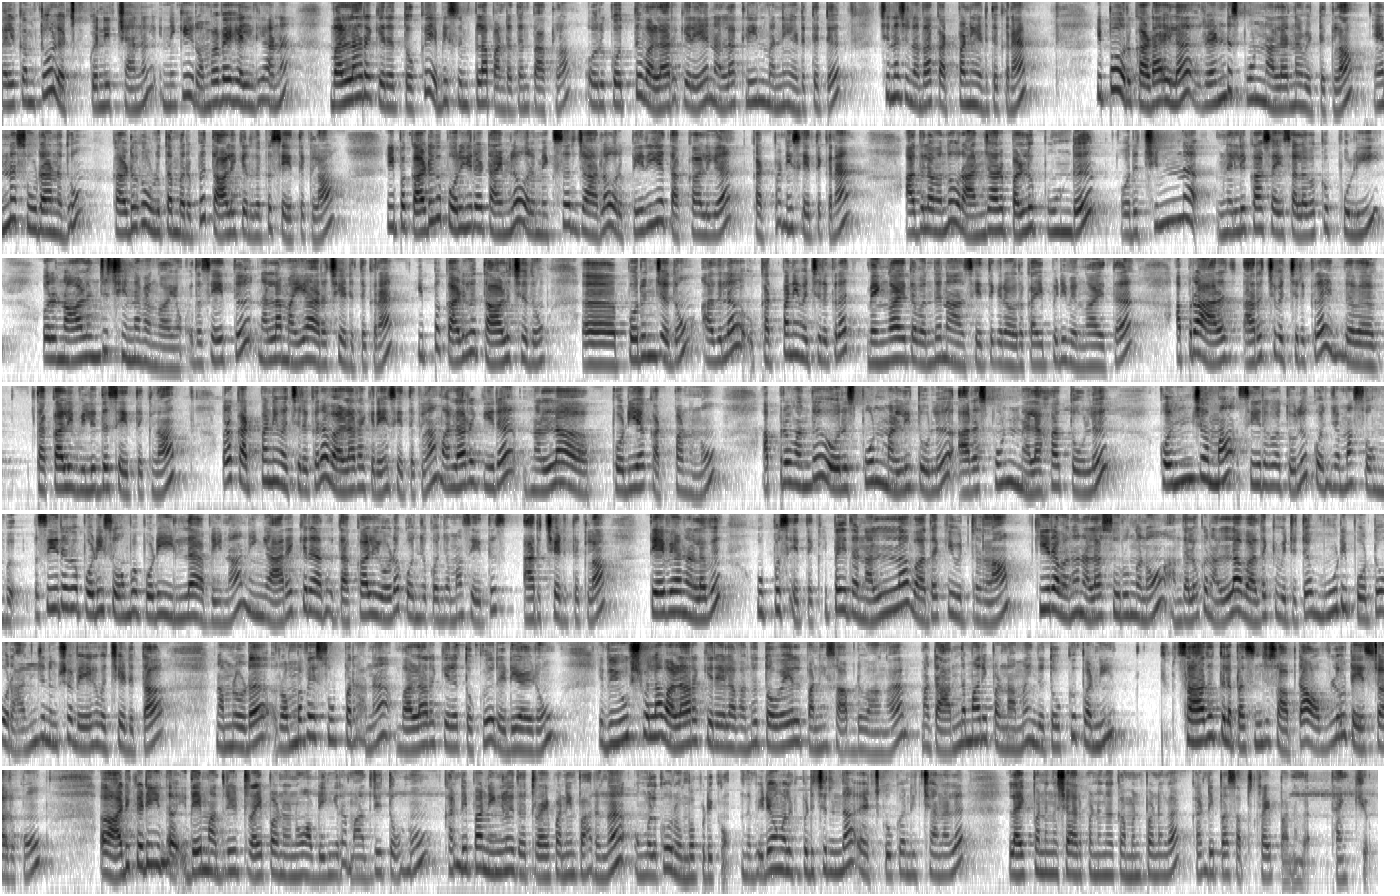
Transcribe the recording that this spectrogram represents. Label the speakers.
Speaker 1: Welcome to let's cook and channel இன்றைக்கி ரொம்பவே ஹெல்த்தியான வல்லாரக்கீரை தொக்கு எப்படி சிம்பிளாக பண்ணுறதுன்னு பார்க்கலாம். ஒரு கொத்து வல்லாரக்கீரையை நல்லா க்ளீன் பண்ணி எடுத்துட்டு சின்ன சின்னதாக கட் பண்ணி எடுத்துக்கிறேன். இப்போ ஒரு கடாயில் ரெண்டு ஸ்பூன் நல்லெண்ணெய் விட்டுக்கலாம். எண்ணெய் சூடானதும் கடுகு உளுத்தம்பருப்பு தாளிக்கிறதுக்கு சேர்த்துக்கலாம். இப்போ கடுகு பொரிகிற டைமில் ஒரு மிக்சர் ஜாரில் ஒரு பெரிய தக்காளியை கட் பண்ணி சேர்த்துக்கிறேன். அதில் வந்து ஒரு அஞ்சாறு பல்லு பூண்டு ஒரு சின்ன நெல்லிக்காய் சைஸ் அளவுக்கு புளி ஒரு நாலஞ்சு சின்ன வெங்காயம். இதை சேர்த்து நல்லா மையாக அரைச்சி எடுத்துக்கிறேன். இப்போ கடுகு தாளித்ததும் பொரிஞ்சதும் அதில் கட் பண்ணி வச்சுருக்கிற வெங்காயத்தை வந்து நான் சேர்த்துக்கிறேன். ஒரு கைப்பிடி வெங்காயத்தை. அப்புறம் அரை அரைச்சி வச்சுருக்கிற இந்த தக்காளி விழுதை சேர்த்துக்கலாம். அப்புறம் கட் பண்ணி வச்சுருக்கிற வல்லாரக்கீரையும் சேர்த்துக்கலாம். வல்லாரக்கீரை நல்லா பொடியாக கட் பண்ணணும். அப்புறம் வந்து ஒரு ஸ்பூன் மல்லித்தூள் அரை ஸ்பூன் மிளகாத்தூள் கொஞ்சமாக சீரகத்தூள் கொஞ்சமாக சோம்பு. இப்போ சீரக பொடி சோம்பு பொடி இல்லை அப்படின்னா நீங்கள் அரைக்கிற அந்த தக்காளியோட கொஞ்சம் கொஞ்சமாக சேர்த்து அரைச்சி எடுத்துக்கலாம். தேவையான அளவு உப்பு சேர்த்துக்கலாம் இப்போ இதை நல்லா வதக்கி விட்டுறலாம். கீரை வந்து நல்லா சுருங்கணும். அந்தளவுக்கு நல்லா வதக்கி விட்டுட்டு மூடி போட்டு ஒரு அஞ்சு நிமிஷம் வேக வச்சு எடுத்தால் நம்மளோட ரொம்பவே சூப்பரான வல்லாரக்கீரை தொக்கு ரெடி ஆகிடும் இது யூஸ்வலாக வல்லாரக்கீரையில் வந்து துவையல் பண்ணி சாப்பிடுவாங்க. பட் அந்த மாதிரி பண்ணாமல் இந்த தொக்கு பண்ணி சாதத்தில் பசைஞ்சு சாப்பிட்டா அவ்வளோ டேஸ்ட்டாக இருக்கும். அடிக்கடி இந்த இதே மாதிரி ட்ரை பண்ணணும் அப்படிங்கிற மாதிரி தோணும். கண்டிப்பாக நீங்களும் இதை ட்ரை பண்ணி பாருங்கள் உங்களுக்கும் ரொம்ப பிடிக்கும். இந்த வீடியோ உங்களுக்கு பிடிச்சிருந்தா லெட்ஸ் குக் அண்ட் சேனலை லைக் பண்ணுங்கள் ஷேர் பண்ணுங்கள் கமெண்ட் பண்ணுங்கள் கண்டிப்பாக சப்ஸ்கிரைப் பண்ணுங்கள் தேங்க்யூ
